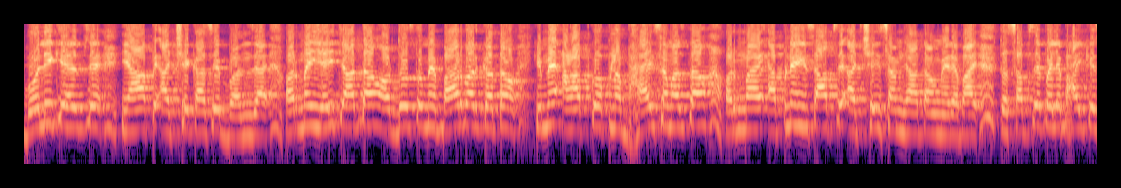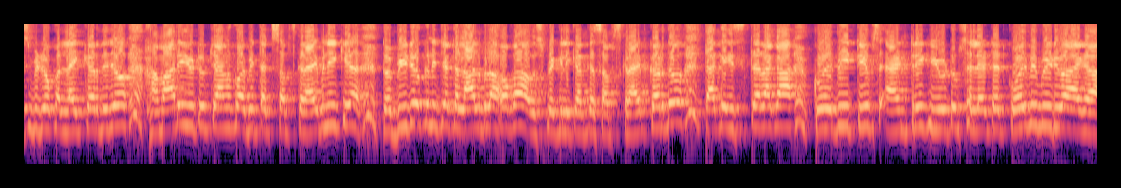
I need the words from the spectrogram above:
बोली के हेल्प से यहाँ पे अच्छे खासे बन जाए। और मैं यही चाहता हूँ, और दोस्तों, मैं बार बार कहता हूँ कि मैं आपको अपना भाई समझता हूँ, और मैं अपने हिसाब से अच्छे ही समझाता हूँ मेरे भाई। तो सबसे पहले भाई के इस वीडियो को लाइक कर दीजिए। हमारे यूट्यूब चैनल को अभी तक सब्सक्राइब नहीं किया तो वीडियो के नीचे का लाल बला होगा, उस पर क्लिक करके सब्सक्राइब कर दो, ताकि इस तरह का कोई भी टिप्स एंड ट्रिक यूट्यूब से रिलेटेड कोई भी वीडियो आएगा।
